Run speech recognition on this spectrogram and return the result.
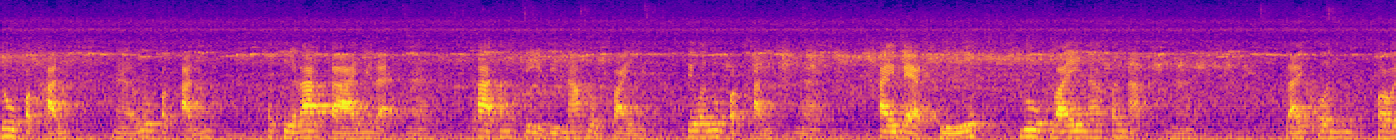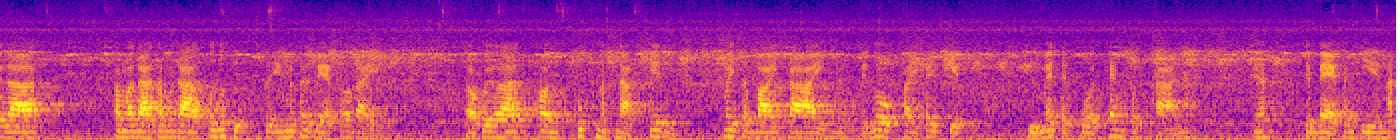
รูปประขัน นะรูปประขันก็คือร่างกายนี่แหละนะธาตุทั้งสี่ดินน้ำลมไฟเนี่ยเรียกว่ารูปประขันนะใครแบกถือรูปไว้นะก็หนักนะหลายคนพอเวลาธรรมดาธรรมดาคนรู้สึกตัวเองไม่ค่อยแบกเท่าไหร่ต่อเวลาตอนทุกข์หนักๆเช่น ไม่สบายกายนะเป็นโรคไข้ไข้เจ็บหรือแม้แต่ปวดแข้งปวดขานะนะจะแบกทันทีนะ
